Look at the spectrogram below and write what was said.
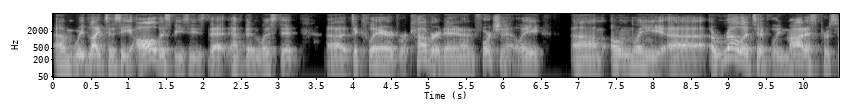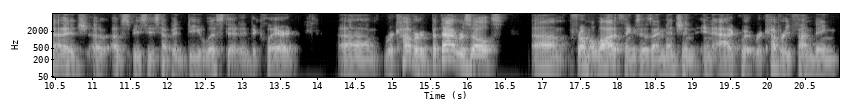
um, we'd like to see all the species that have been listed uh, declared recovered. And unfortunately, um, only uh, a relatively modest percentage of, of, species have been delisted and declared um, recovered. But that results um, from a lot of things, as I mentioned, inadequate recovery funding,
